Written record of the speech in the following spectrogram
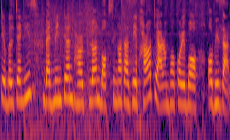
টেবল টেনিছ বেডমিণ্টন ভাৰোত্তোলন বক্সিঙত আজি ভাৰতে আৰম্ভ কৰিব অভিযান।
